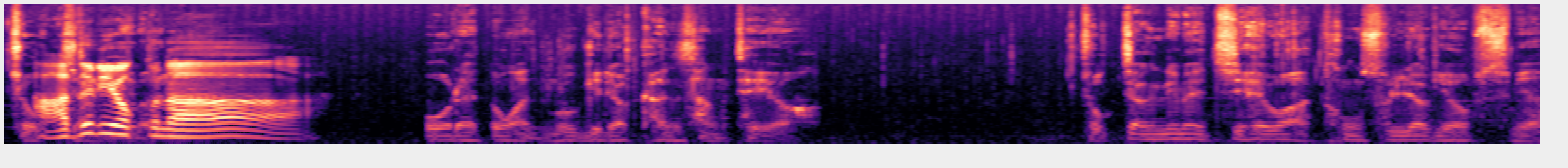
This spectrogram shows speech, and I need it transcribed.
족장님은 아들이었구나 오랫동안 무기력한 상태요. 족장님의 지혜와 통솔력이 없으면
